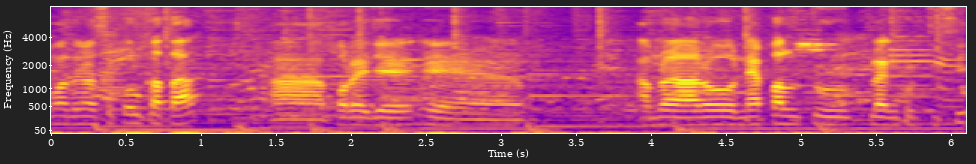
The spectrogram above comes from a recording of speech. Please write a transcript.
আমাদের আছে কলকাতা পরে যে আমরা আরও নেপাল ট্যুর প্ল্যান করতেছি।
